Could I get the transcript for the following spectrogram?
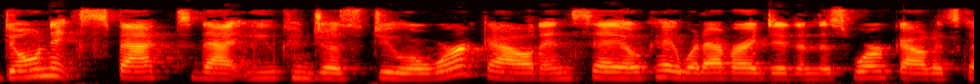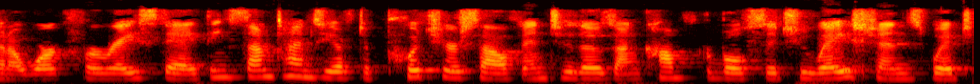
don't expect that you can just do a workout and say, okay, whatever I did in this workout, it's going to work for race day. I think sometimes you have to put yourself into those uncomfortable situations, which,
